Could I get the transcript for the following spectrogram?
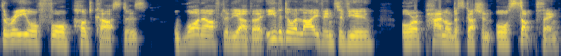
three or four podcasters, one after the other, either do a live interview or a panel discussion or something.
